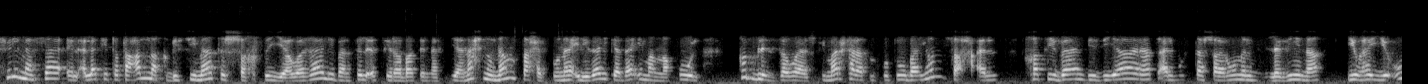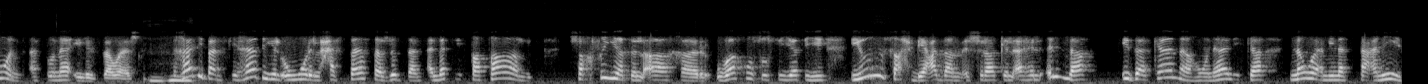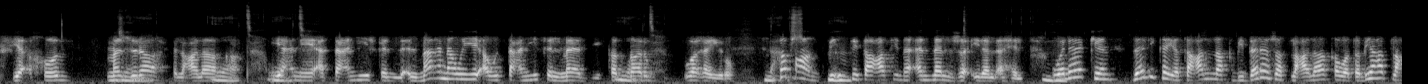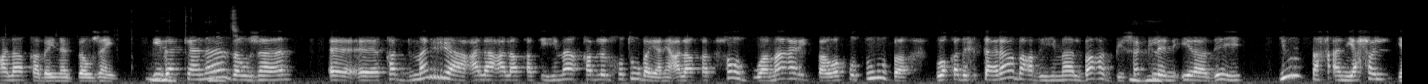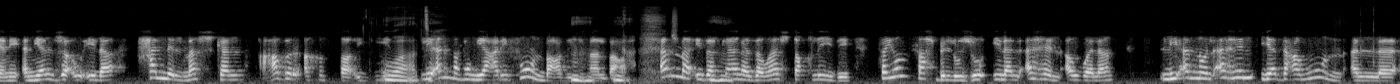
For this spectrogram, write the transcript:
في المسائل التي تتعلق بسمات الشخصية وغالبا في الاضطرابات النفسية نحن ننصح الثنائي. لذلك دائما نقول قبل الزواج في مرحلة الخطوبة ينصح الخطيبان بزيارة المستشارون الذين يهيئون الثنائي للزواج. غالبا في هذه الأمور الحساسة جدا التي تطال شخصية الآخر وخصوصيته ينصح بعدم إشراك الأهل إلا إذا كان هنالك نوع من التعنيف يأخذ مجراه في العلاقة. واضح. واضح. يعني التعنيف المعنوي أو التعنيف المادي كالضرب وغيره. نعم. طبعا باستطاعتنا أن نلجأ إلى الأهل. مم. ولكن ذلك يتعلق بدرجة العلاقة وطبيعة العلاقة بين الزوجين. إذا كانا زوجان آه، آه، قد مر على علاقتهما قبل الخطوبة يعني علاقة حب ومعرفة وخطوبة وقد اختارا بعضهما البعض بشكل إرادي ينصح أن يحل يعني أن يلجأوا إلى حل المشكل عبر أخصائيين واضح. لأنهم يعرفون بعضهم البعض. أما إذا كان زواج تقليدي فينصح باللجوء إلى الأهل اولا لأنه الأهل يدعمون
